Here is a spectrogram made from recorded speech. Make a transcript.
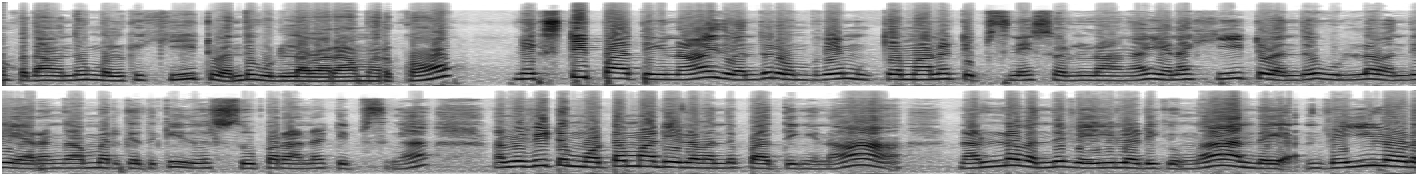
அப்போ தான் வந்து உங்களுக்கு ஹீட் வந்து உள்ளே வராமல் இருக்கும். நெக்ஸ்ட் டிப் பார்த்தீங்கன்னா இது வந்து ரொம்பவே முக்கியமான டிப்ஸ்னே சொல்லுவாங்க ஏன்னா ஹீட் வந்து உள்ளே வந்து இறங்காமல் இருக்கிறதுக்கு இது ஒரு சூப்பரான டிப்ஸுங்க நம்ம வீட்டு மொட்டை மாடியில் வந்து பார்த்தீங்கன்னா நல்லா வந்து வெயில் அடிக்குங்க. அந்த வெயிலோட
